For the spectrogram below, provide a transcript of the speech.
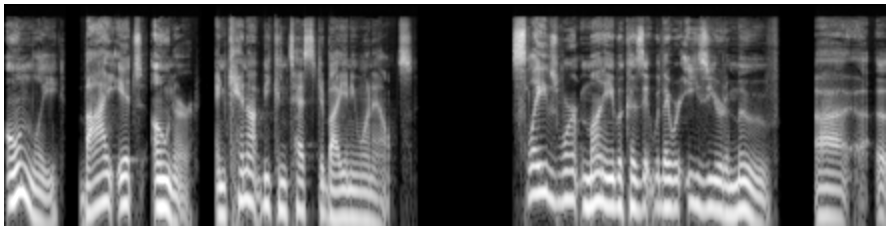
only by its owner and cannot be contested by anyone else. Slaves weren't money because it, they were easier to move uh, uh,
